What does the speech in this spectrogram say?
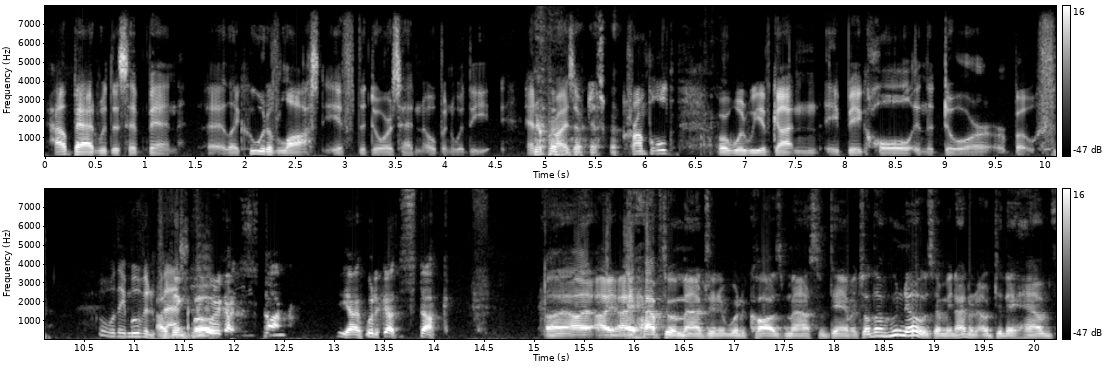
how bad would this have been? Uh, like, who would have lost if the doors hadn't opened? Would the Enterprise have just crumpled, or would we have gotten a big hole in the door, or both? Oh, were they moving I fast? think it both. would have got stuck yeah it would have got stuck Uh, I, I, I have to imagine it would have caused massive damage. Although, who knows? I mean, I don't know. Do they have,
